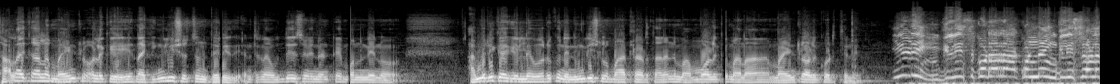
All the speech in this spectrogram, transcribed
చాలా కాలం మా ఇంట్లో వాళ్ళకి నాకు ఇంగ్లీష్ వచ్చింది తెలియదు అంటే నా ఉద్దేశం ఏంటంటే మొన్న నేను అమెరికాకి వెళ్ళే వరకు నేను ఇంగ్లీష్లో మాట్లాడతానని మా అమ్మ వాళ్ళకి మా నా మా ఇంట్లో వాళ్ళకి కూడా తెలియదు. ఇంగ్లీష్ కూడా రాకుండా ఇంగ్లీష్ వాళ్ళ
